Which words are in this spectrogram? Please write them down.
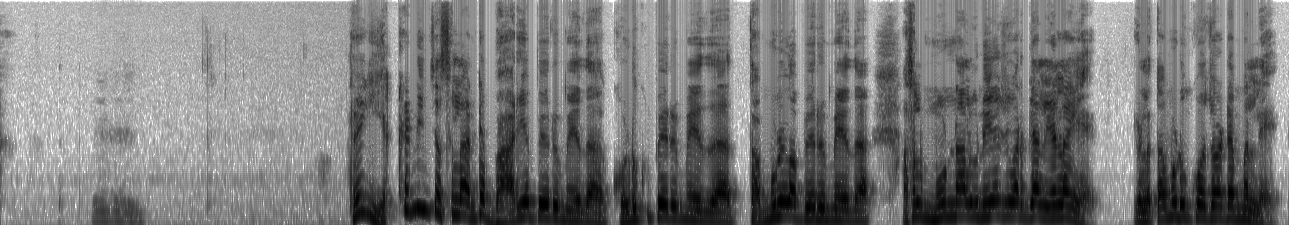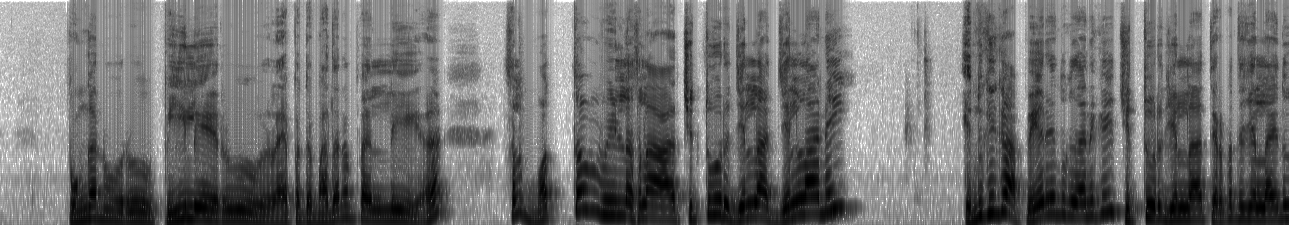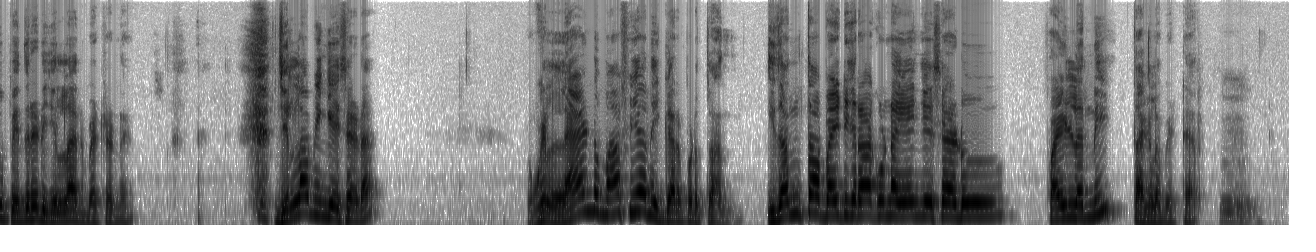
అరే ఎక్కడి నుంచి అసలు అంటే భార్య పేరు మీద కొడుకు పేరు మీద తమ్ముళ్ళ పేరు మీద అసలు మూడు నాలుగు నియోజకవర్గాలు వీళ్ళయ్యాయి వీళ్ళ తమ్ముడు ఇంకో చోట ఎమ్మెల్యే. పుంగనూరు పీలేరు లేకపోతే మదనపల్లి అసలు మొత్తం వీళ్ళు అసలు ఆ చిత్తూరు జిల్లా జిల్లాని ఎందుకు ఇంకా ఆ పేరు ఎందుకు దానికి? చిత్తూరు జిల్లా తిరుపతి జిల్లా ఎందుకు? పెద్దిరెడ్డి జిల్లా అని పెట్టండి. జిల్లా మింగేశాడా? ఒక ల్యాండ్ మాఫియా నీకు కనపడుతోంది. ఇదంతా బయటికి రాకుండా ఏం చేశాడు? ఫైళ్ళన్నీ తగలబెట్టారు.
